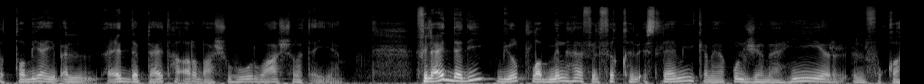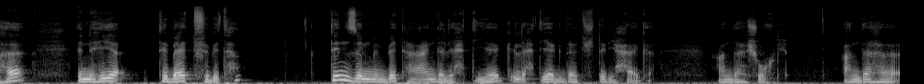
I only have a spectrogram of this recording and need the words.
الطبيعي يبقى العدة بتاعتها أربع شهور وعشرة أيام. في العدة دي بيطلب منها في الفقه الإسلامي كما يقول جماهير الفقهاء إن هي تبات في بيتها تنزل من بيتها عند الاحتياج الاحتياج ده تشتري حاجة عندها شغل عندها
